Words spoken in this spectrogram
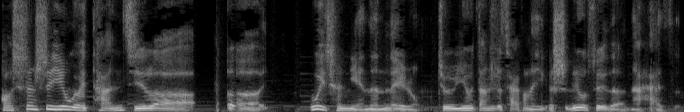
好像是因为谈及了呃未成年的内容，就因为当时采访了一个十六岁的男孩子，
